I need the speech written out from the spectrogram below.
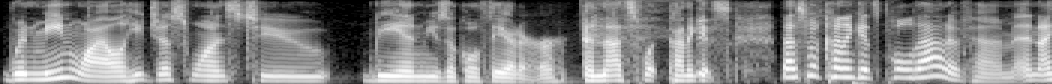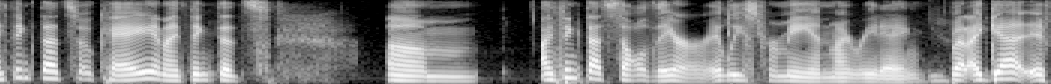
When meanwhile, he just wants to be in musical theater. And that's what kind of gets that's what kind of gets pulled out of him. And I think that's okay. And I think that's um I think that's all there, at least for me in my reading. But I get if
